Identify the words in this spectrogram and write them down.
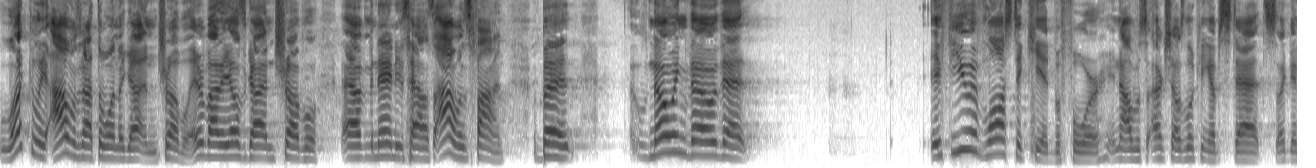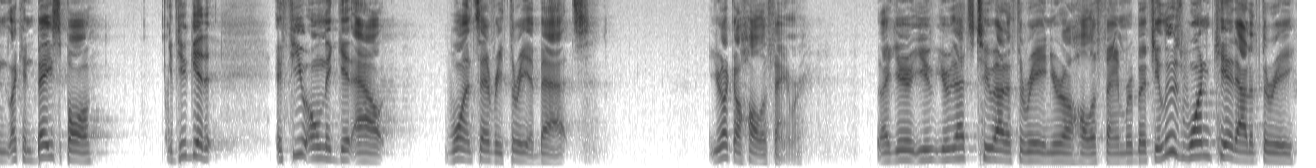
luckily, I was not the one that got in trouble. Everybody else got in trouble at nanny's house. I was fine. But knowing though that if you have lost a kid before, and I was actually I was looking up stats, like in like in baseball, if you get if you only get out once every three at bats, you're like a Hall of Famer. Like you're you you're that's two out of three, and you're a Hall of Famer. But if you lose one kid out of three,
